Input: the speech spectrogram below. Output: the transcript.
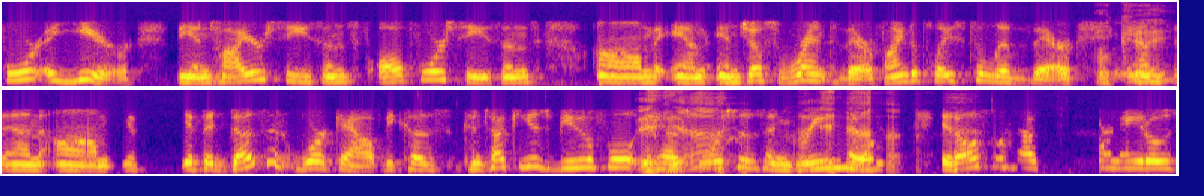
for a year, the entire seasons, all four seasons, um, and and just rent there. Find a place to live there, Okay. and then um, if if it doesn't work out, because Kentucky is beautiful, it has Yeah. horses and green Yeah. hills. It also has tornadoes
